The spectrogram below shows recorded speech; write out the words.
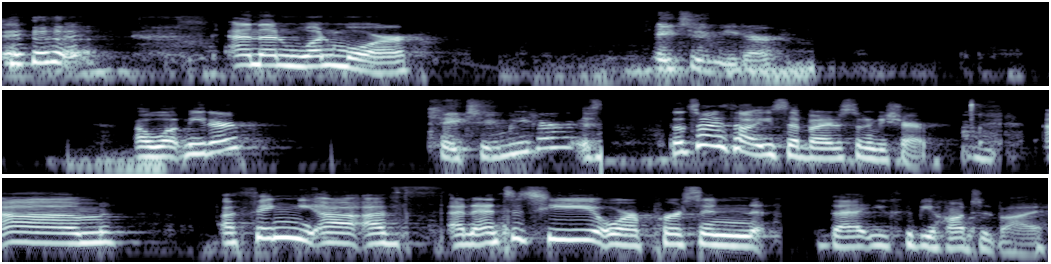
and then one more. K2 meter. A what meter? K2 meter is That's what I thought you said, but I just want to be sure. Um, a thing, uh, of an entity or a person that you could be haunted by.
